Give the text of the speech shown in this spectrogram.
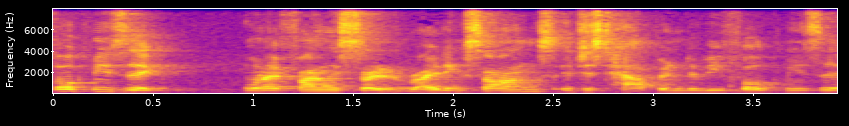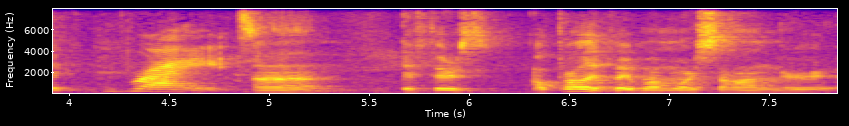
folk music. When I finally started writing songs, it just happened to be folk music. Right. Um, if there's, I'll probably play one more song or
